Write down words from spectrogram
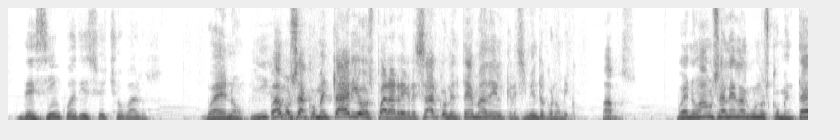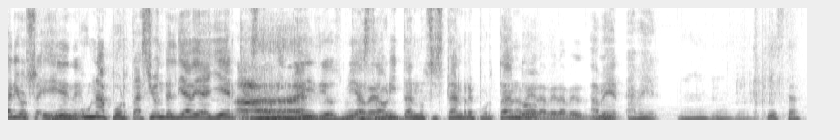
de 5 a 18 varos. Bueno, Híjole. vamos a comentarios para regresar con el tema del crecimiento económico. Vamos. Bueno, vamos a leer algunos comentarios. Eh, una aportación del día de ayer que hasta Ay, ahorita, Dios mío, que hasta ahorita nos están reportando. A ver, a ver, a ver. A ver, a ver. Aquí está.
